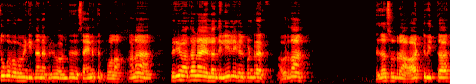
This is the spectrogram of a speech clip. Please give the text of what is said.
தூங்க போக வேண்டியது தானே பெரியவா வந்து சயனத்துக்கு போகலாம் ஆனால் பெரியவா தானே எல்லாம் அந்த லீலைகள் பண்ணுறார் அவர் தான் இதான் சொல்கிறேன் ஆட்டு வித்தார்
